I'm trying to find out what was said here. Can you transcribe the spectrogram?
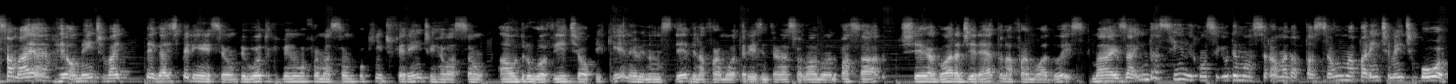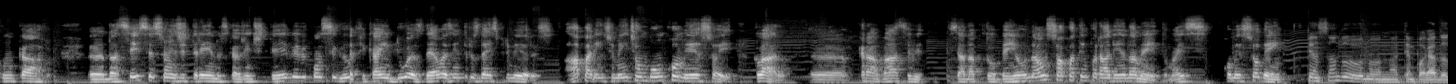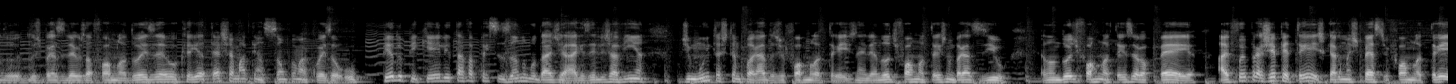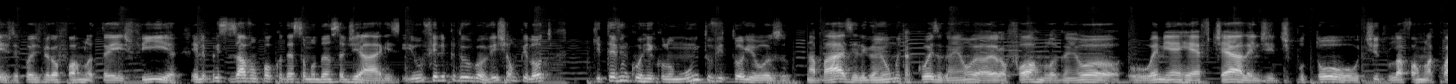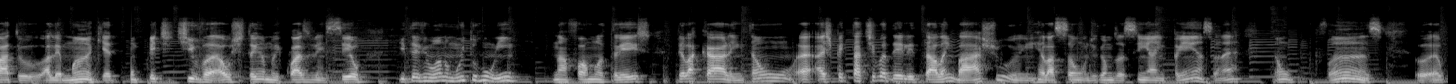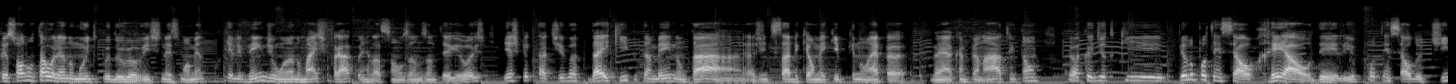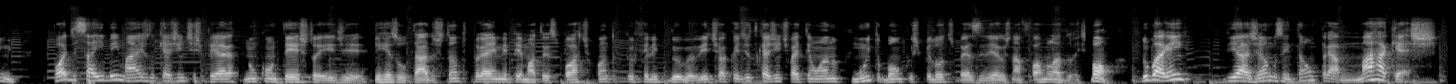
realmente vai pegar experiência. É um piloto que vem uma formação um pouquinho diferente em relação ao Drogovic e ao Piquet, né? Ele não esteve na Fórmula 3 internacional no ano passado, chega agora direto na Fórmula 2, mas ainda assim ele conseguiu demonstrar uma adaptação aparentemente boa com o carro. Uh, das seis sessões de treinos que a gente teve, ele conseguiu ficar em duas delas entre os dez primeiros. Aparentemente é um bom começo aí. Claro, uh, cravar se ele se adaptou bem ou não, só com a temporada em andamento, mas começou bem. Pensando no, na temporada do, dos brasileiros da Fórmula 2, eu queria até chamar atenção para uma coisa. O Pedro Piquet ele estava precisando mudar de áreas. Ele já vinha de muitas temporadas de Fórmula 3, né? Ele andou de Fórmula 3 no Brasil, ele andou de Fórmula 3 europeia, aí foi para GP3, que era uma espécie de Fórmula 3, depois virou Fórmula 3 FIA. Ele precisava um pouco dessa mudança de áreas. E o Felipe Drogovic é um piloto que teve um currículo muito vitorioso na base, ele ganhou muita coisa, ganhou a Eurofórmula, ganhou o MRF Challenge, disputou o título da Fórmula 4 alemã, que é competitiva ao extremo e quase venceu, e teve um ano muito ruim na Fórmula 3 pela Carlin. Então, a expectativa dele está lá embaixo em relação, digamos assim, à imprensa, né? Então, fãs, o pessoal não está olhando muito para o Drogovic nesse momento porque ele vem de um ano mais fraco em relação aos anos anteriores e a expectativa da equipe também não está. A gente sabe que é uma equipe que não é para ganhar campeonato, então eu acredito que pelo potencial real dele e o potencial do time pode sair bem mais do que a gente espera num contexto aí de, de resultados, tanto para a MP Motorsport quanto para o Felipe Drogovic. Eu acredito que a gente vai ter um ano muito bom para os pilotos brasileiros na Fórmula 2. Bom, do Bahrein, viajamos então para Marrakech.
